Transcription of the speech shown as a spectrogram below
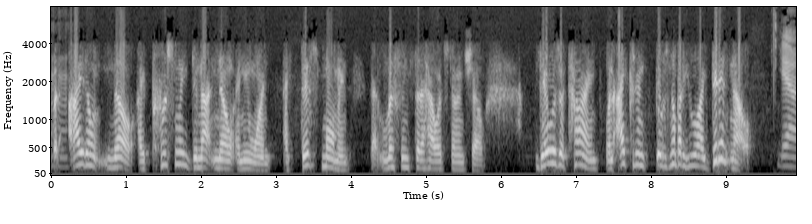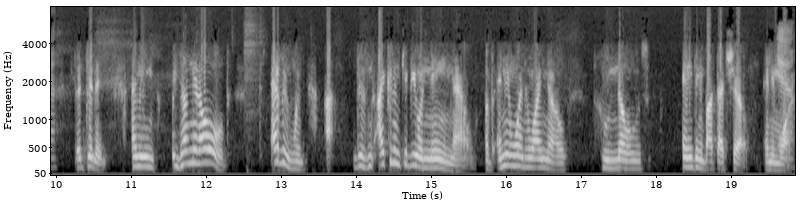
But Mm-hmm. I don't know. I personally do not know anyone at this moment that listens to the Howard Stern show. There was a time when I couldn't. There was nobody who I didn't know yeah, that didn't. I mean, young and old, everyone. I, there's, I couldn't give you a name now of anyone who I know who knows anything about that show anymore. Yeah.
